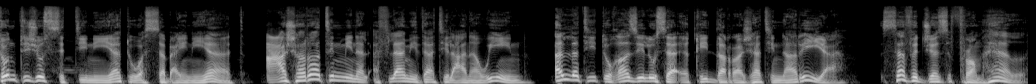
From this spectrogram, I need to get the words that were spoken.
تنتج الستينيات والسبعينيات عشرات من الأفلام ذات العناوين التي تغازل سائقي الدراجات النارية. Savages from Hell,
